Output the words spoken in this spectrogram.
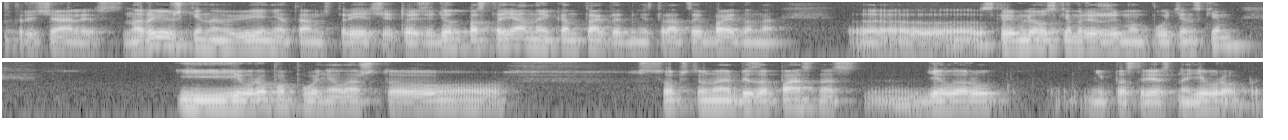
встречались, с Нарышкиным в Вене там встречи. То есть идет постоянный контакт администрации Байдена э, с кремлевским режимом путинским. И Европа поняла, что собственная безопасность дело рук непосредственно Европы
